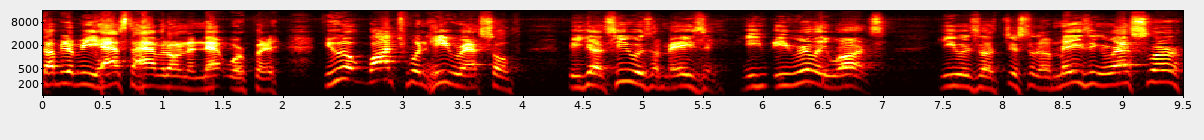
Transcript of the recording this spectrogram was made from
WWE has to have it on the network. But if you watch when he wrestled, because he was amazing. He, he really was. He was a, just an amazing wrestler.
